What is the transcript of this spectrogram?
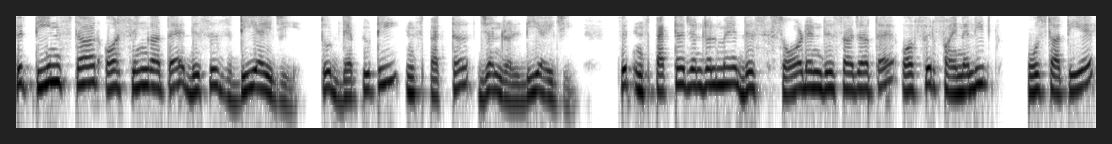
फिर तीन स्टार और सिंह आता है दिस इज़ डीआईजी तो डेप्यूटी इंस्पेक्टर जनरल डीआईजी फिर इंस्पेक्टर जनरल में दिस सॉर्ड एंड दिस आ जाता है और फिर फाइनली पोस्ट आती है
